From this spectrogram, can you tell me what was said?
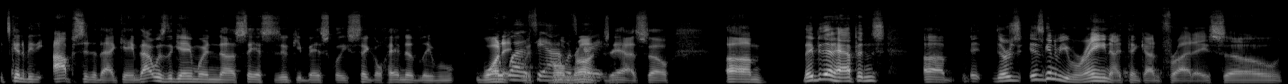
it's going to be the opposite of that game. That was the game when uh, Seiya Suzuki basically single handedly won it, it was, with yeah, home runs. Great. Yeah, so um, maybe that happens. Uh, it, there's is going to be rain, I think, on Friday, so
